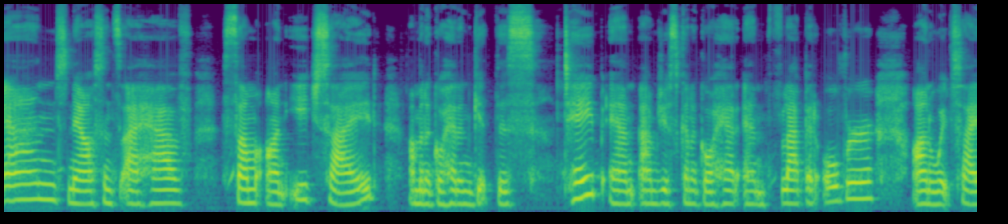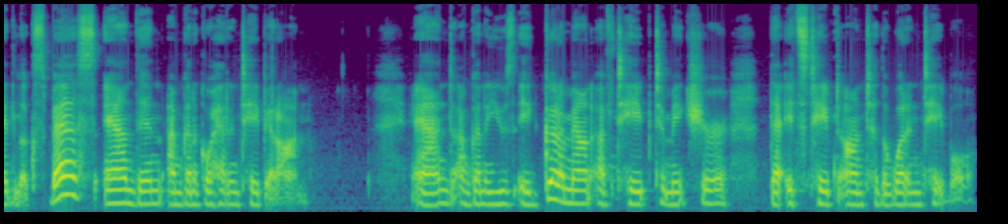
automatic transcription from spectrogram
And now since I have some on each side, I'm going to go ahead and get this tape and I'm just to go ahead and flap it over on which side looks best and then I'm to go ahead and tape it on. And I'm to use a good amount of tape to make sure that it's taped onto the wooden table.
